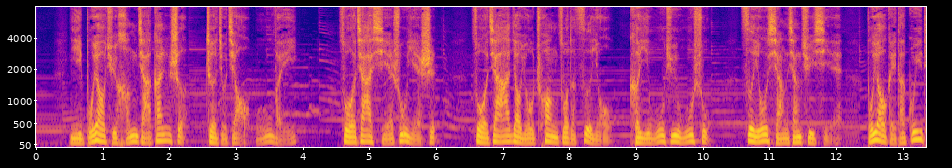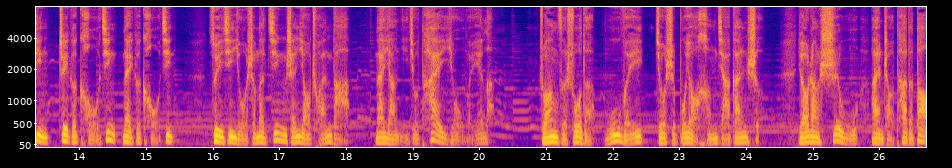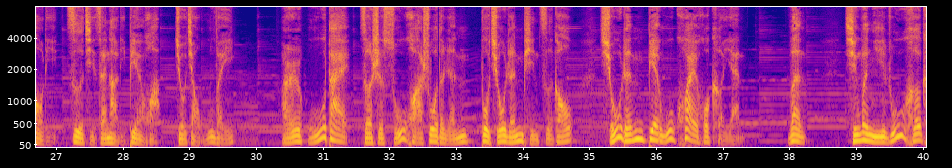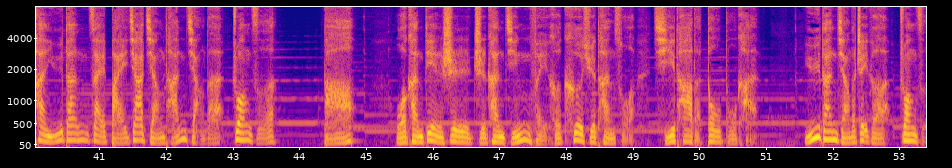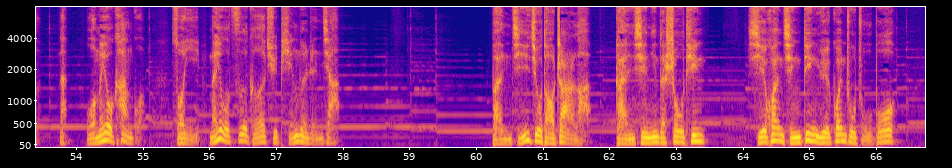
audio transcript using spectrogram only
你不要去横加干涉，这就叫无为。作家写书也是，作家要有创作的自由，可以无拘无束。自由想象去写，不要给他规定这个口径那个口径。最近有什么精神要传达，那样你就太有为了。庄子说的无为，就是不要横加干涉，要让事物按照它的道理自己在那里变化，就叫无为。而无待，则是俗话说的人不求人品自高，求人便无快活可言。问。请问你如何看于丹在百家讲坛讲的庄子？答：我看电视只看警匪和科学探索，其他的都不看。于丹讲的这个庄子，那我没有看过，所以没有资格去评论人家。本集就到这儿了，感谢您的收听，喜欢请订阅关注主播，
